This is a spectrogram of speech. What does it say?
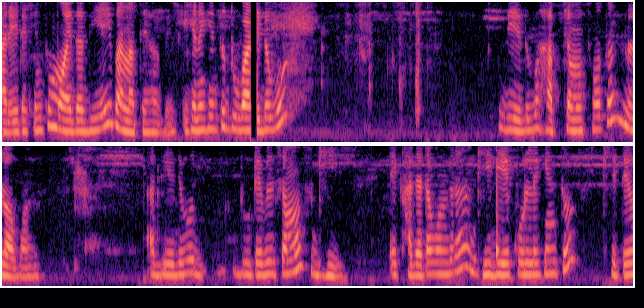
আর এটা কিন্তু ময়দা দিয়েই বানাতে হবে। এখানে কিন্তু দু বাটি দেবো। দিয়ে দেবো হাফ চামচ মতন লবণ। আর দিয়ে দেবো দু টেবিল চামচ ঘি। এই খাজাটা বন্ধুরা ঘি দিয়ে করলে কিন্তু খেতেও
